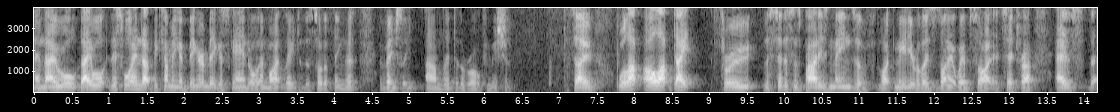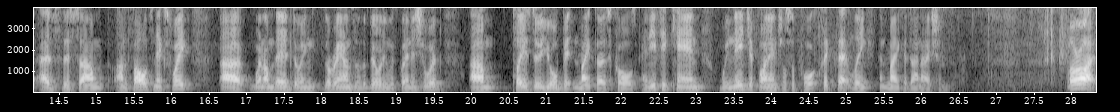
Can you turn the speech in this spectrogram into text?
and they will, they will, this will end up becoming a bigger and bigger scandal and might lead to the sort of thing that eventually um, led to the Royal Commission. So we'll up, I'll update through the Citizens Party's means of like media releases on our website, etc., as as this um, unfolds next week. Uh, when I'm there doing the rounds of the building with Glenn Isherwood, um, please do your bit and make those calls. And if you can, we need your financial support. Click that link and make a donation. All right.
